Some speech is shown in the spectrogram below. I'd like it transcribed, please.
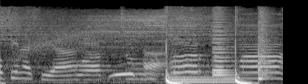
Opina sih ya. Waktu pertama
